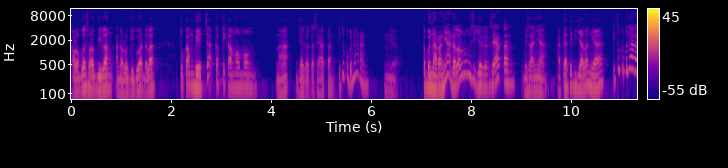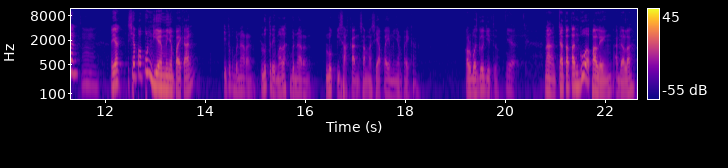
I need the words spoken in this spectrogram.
Kalau gue selalu bilang, analogi gue adalah tukang becak ketika ngomong, nak jaga kesehatan, itu kebenaran. Iya. Kebenarannya adalah lu mesti jaga kesehatan. Misalnya, hati-hati di jalan ya, itu kebenaran. Ya siapa pun dia yang menyampaikan, itu kebenaran. Lu terimalah kebenaran. Lu pisahkan sama siapa yang menyampaikan. Kalau buat gue gitu. Iya. Nah, catatan gua paling adalah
